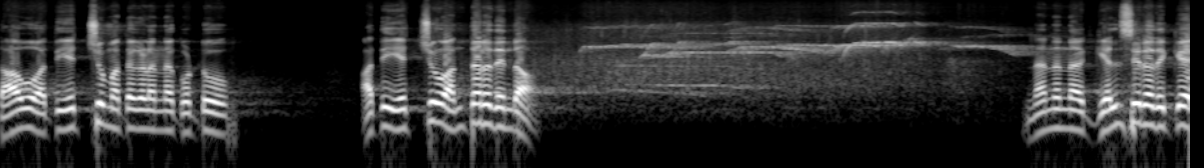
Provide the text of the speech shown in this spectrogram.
ತಾವು ಅತಿ ಹೆಚ್ಚು ಮತಗಳನ್ನು ಕೊಟ್ಟು ಅತಿ ಹೆಚ್ಚು ಅಂತರದಿಂದ ನನ್ನನ್ನು ಗೆಲ್ಸಿರೋದಕ್ಕೆ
